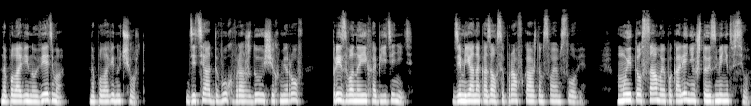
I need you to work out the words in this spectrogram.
наполовину ведьма, наполовину черт. Дитя двух враждующих миров, призванное их объединить. Демьян оказался прав в каждом своем слове. Мы то самое поколение, что изменит все.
